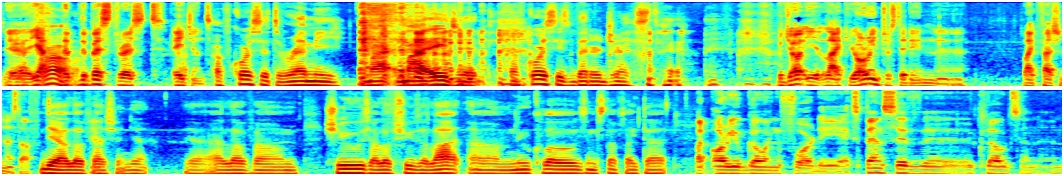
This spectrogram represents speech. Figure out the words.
Yeah, yeah, Oh. the, the best dressed agent. Of course, it's Remy, my my agent. Of course, he's better dressed. But you're like you're interested in uh, like fashion and stuff. yeah, I love Yeah. fashion. Yeah, yeah, I love um, shoes. I love shoes a lot. Um, new clothes and stuff like that. But are you going for the expensive uh, clothes and, and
